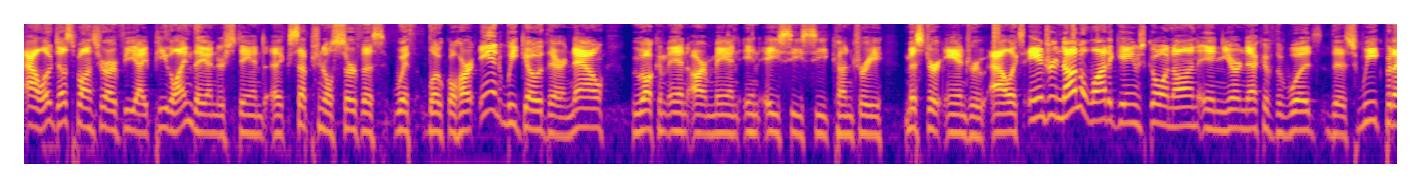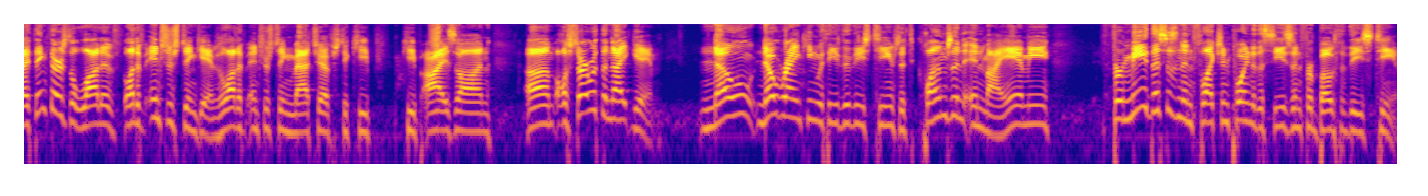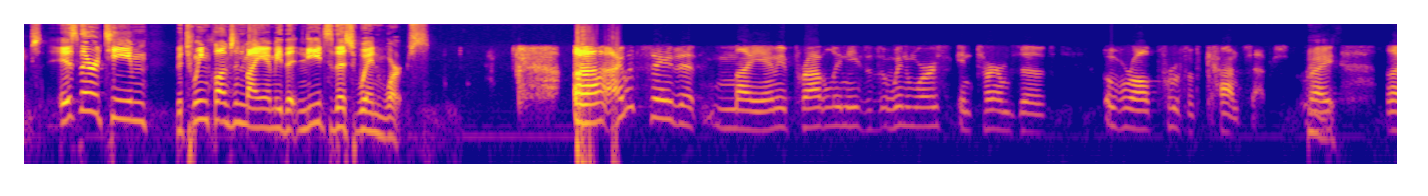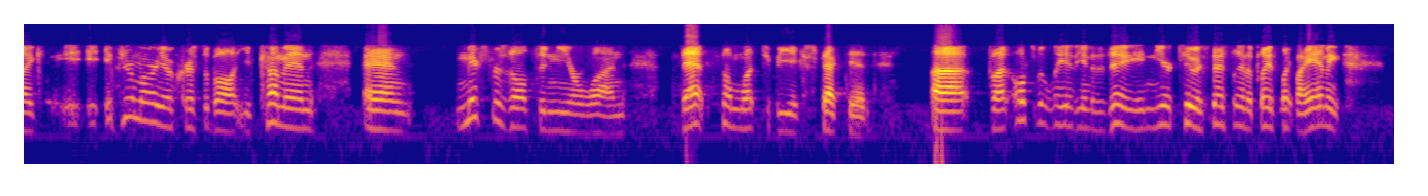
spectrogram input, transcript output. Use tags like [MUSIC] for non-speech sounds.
Allo does sponsor our VIP line. They understand exceptional service with local heart, and we go there now. We welcome in our man in ACC country, Mr. Andrew Alix. Andrew, not a lot of games going on in your neck of the woods this week, but I think there's a lot of a lot of interesting games, a lot of interesting matchups to keep keep eyes on. Um, I'll start with the night game. No, no ranking with either of these teams. It's Clemson and Miami. For me, this is an inflection point of the season for both of these teams. Is there a team between Clemson and Miami that needs this win worse? Uh, I would say that Miami probably needs the win worse in terms of overall proof of concept, right? Mm-hmm. Like, if you're Mario Cristobal, you come in and mixed results in year one. That's somewhat to be expected. Uh, but ultimately, at the end of the day, in year two, especially in a place like Miami,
